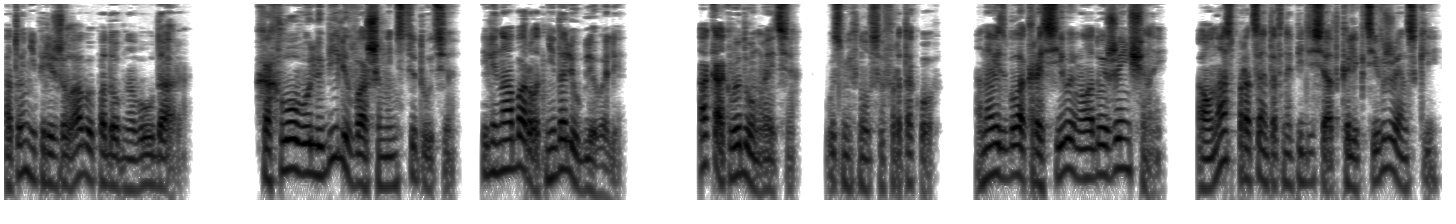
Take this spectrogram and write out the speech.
а то не пережила бы подобного удара. Хохлову любили в вашем институте? Или наоборот, недолюбливали? «А как вы думаете?» – усмехнулся Фартаков. «Она ведь была красивой молодой женщиной, а у нас процентов на 50 коллектив женский.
